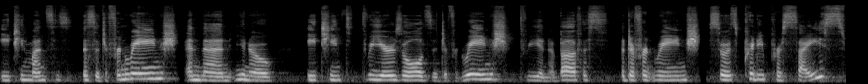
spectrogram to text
18 months is, is a different range. And then, you know, 18 to 3 years old is a different range, 3 and above is a different range. So it's pretty precise.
